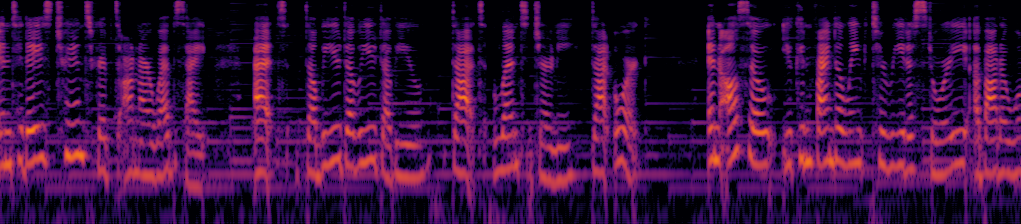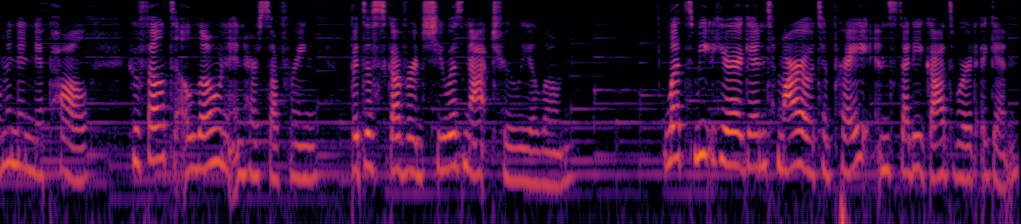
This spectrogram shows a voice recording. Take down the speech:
in today's transcript on our website at www.lentjourney.org. And also, you can find a link to read a story about a woman in Nepal who felt alone in her suffering but discovered she was not truly alone. Let's meet here again tomorrow to pray and study God's Word again.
